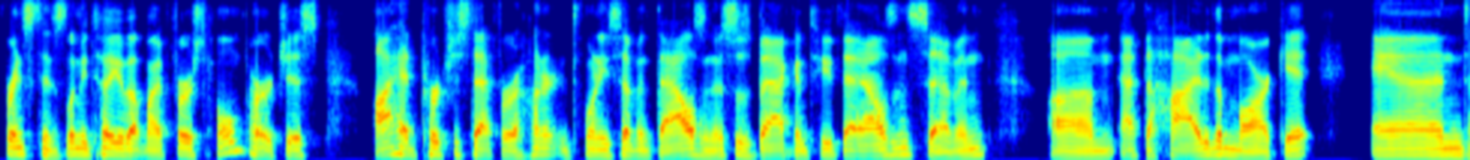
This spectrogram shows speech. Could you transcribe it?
for instance, let me tell you about my first home purchase. I had purchased that for 127,000. This was back in 2007 um, at the height of the market and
